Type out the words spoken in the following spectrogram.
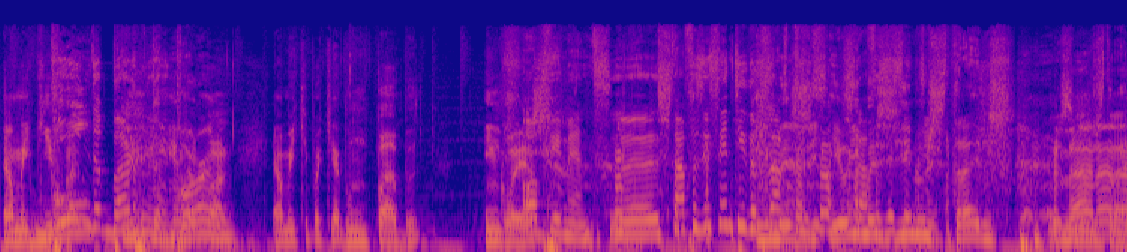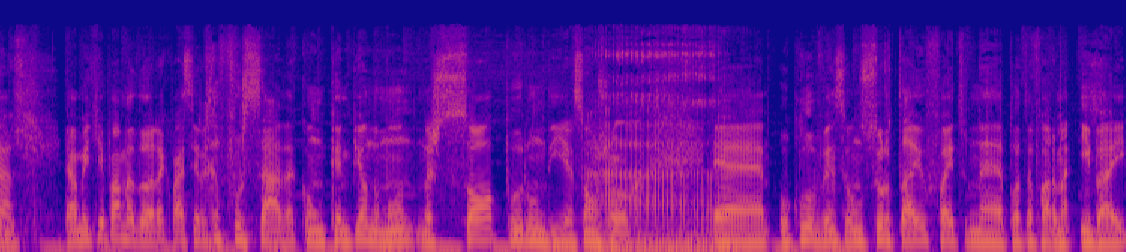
É uma equipa. Bull in the Burn. In the Burn. É uma equipa que é de um pub inglês. Obviamente. Eh, está a fazer sentido, apesar de Imagi- tudo. eu imagino os treinos. Imagino Não, os não, não. É uma equipa amadora que vai ser reforçada com um campeão do mundo, mas só por um dia, só um jogo. É, o clube venceu um sorteio feito na plataforma eBay.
